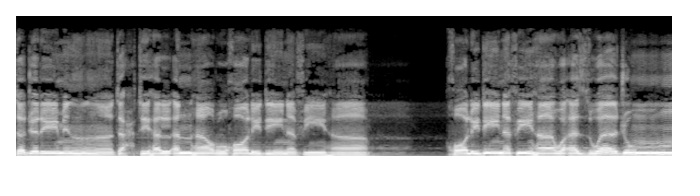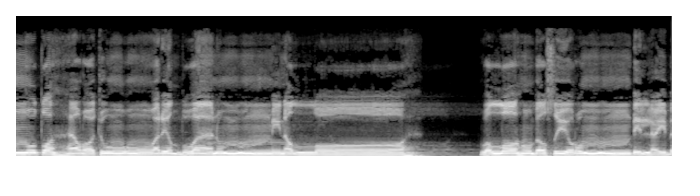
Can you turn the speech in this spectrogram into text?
تجري من تحتها الانهار خالدين فيها خالدين فيها وازواج مطهره ورضوان من الله والله بصير بالعباد.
